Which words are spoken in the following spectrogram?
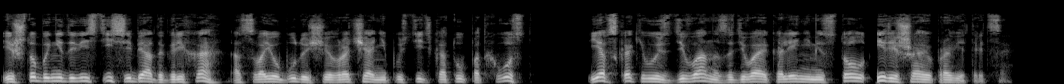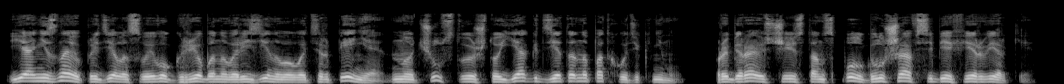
И чтобы не довести себя до греха, а свое будущее врача не пустить коту под хвост, я вскакиваю с дивана, задевая коленями стол и решаю проветриться. Я не знаю предела своего гребаного резинового терпения, но чувствую, что я где-то на подходе к нему. Пробираюсь через танцпол, глуша в себе фейерверки.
